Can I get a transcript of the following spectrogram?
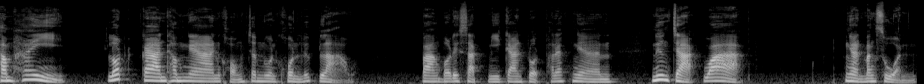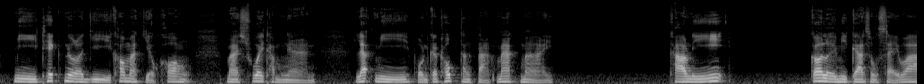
ทำให้ลดการทำงานของจำนวนคนหรือเปล่า บางบริษัทมีการปลดพนักงาน เนื่องจากว่างานบางส่วนมีเทคโนโลยีเข้ามาเกี่ยวข้องมาช่วยทำงาน และมีผลกระทบต่างๆ มากมาย คราวนี้ ก็เลยมีการสงสัยว่า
